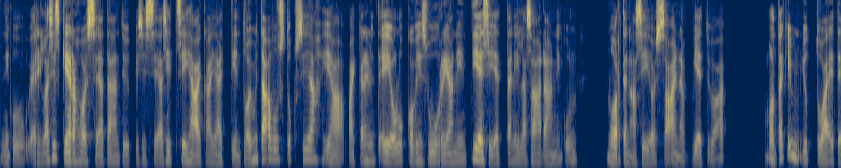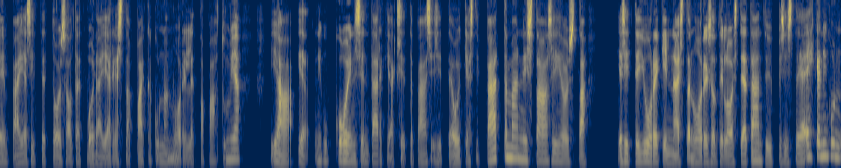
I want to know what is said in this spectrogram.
niin kuin erilaisissa kerhoissa ja tämän tyyppisissä. Ja sitten siihen aikaan jaettiin toiminta-avustuksia ja vaikka ne nyt ei ollut kovin suuria, niin tiesi, että niillä saadaan niin kuin nuorten asioissa aina vietyä montakin juttua eteenpäin ja sitten toisaalta, että voidaan järjestää paikkakunnan nuorille tapahtumia. Ja, ja niin kuin koin sen tärkeäksi, että pääsi sitten oikeasti päättämään niistä asioista ja sitten juurikin näistä nuorisotiloista ja tämän tyyppisistä. Ja ehkä niin kuin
